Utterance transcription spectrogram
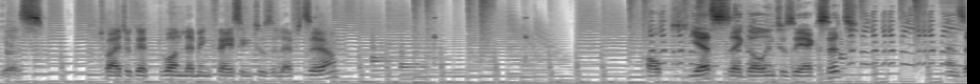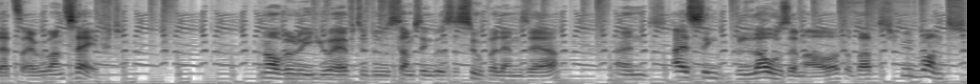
Yes. Try to get one lemming facing to the left there. Yes, they go into the exit. And that's everyone saved. Normally you have to do something with the super lem there. And I think blow them out, but we want,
